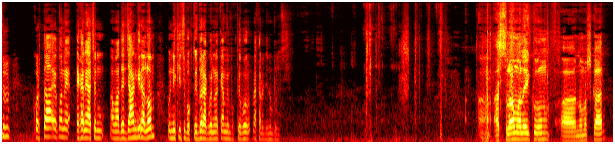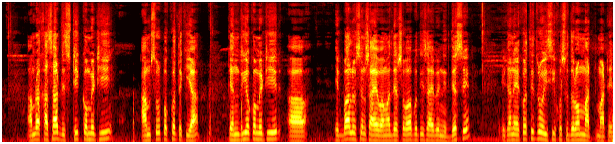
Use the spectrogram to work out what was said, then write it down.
আমসুর কর্তা এখানে এখানে আছেন আমাদের জাহাঙ্গীর আলম। উনি কিছু বক্তব্য রাখবেন, ওনাকে আমি বক্তব্য রাখার জন্য বলছি। আসসালামু আলাইকুম নমস্কার। আমরা খাসার ডিস্ট্রিক্ট কমিটি, আমসুর পক্ষ থেকিয়া কেন্দ্রীয় কমিটির ইকবাল হোসেন সাহেব, আমাদের সভাপতি সাহেবের নির্দেশে এখানে একত্রিত হয়েছি খসুদরম মাঠ-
